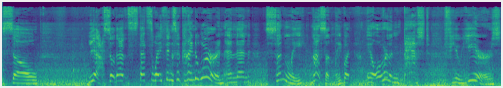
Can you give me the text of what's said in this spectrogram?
So, yeah, so that's that's the way things have kind of were, and and then suddenly, not suddenly, but you know, over the past few years,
